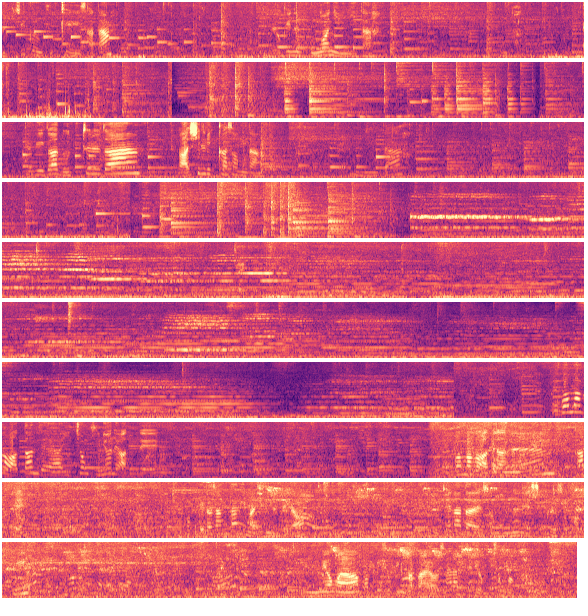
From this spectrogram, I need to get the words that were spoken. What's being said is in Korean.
그 찍은 국회의사당. 어, 여기는 공원입니다. 여기가 노틀담 마실리카 성당 야 2009년에 왔대. 오바마가 왔다는 카페. 커피가 상당히 맛있는데요. 여기 캐나다에서 먹는 에스프레소 커피. 유명한 커피숍인가 봐요. 사람들이 엄청 많고.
